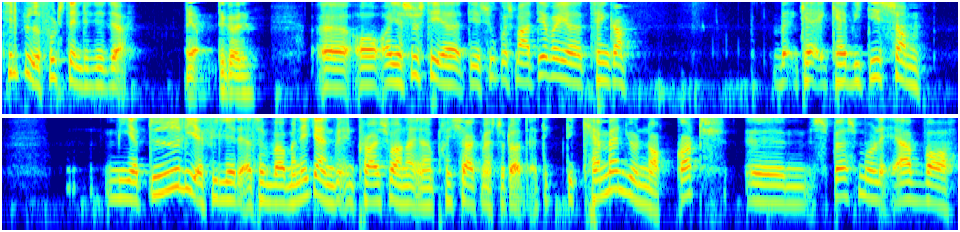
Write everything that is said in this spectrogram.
tilbyder fuldstændig det der. Ja, det gør det. Øh, og, og jeg synes, det er, det er super smart. Der, hvor jeg tænker, kan, kan vi det som mere dødelig affiliate, altså hvor man ikke er en, en price runner eller en prisjagt mastodont, det, det kan man jo nok godt. Øhm, spørgsmålet er, hvor,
